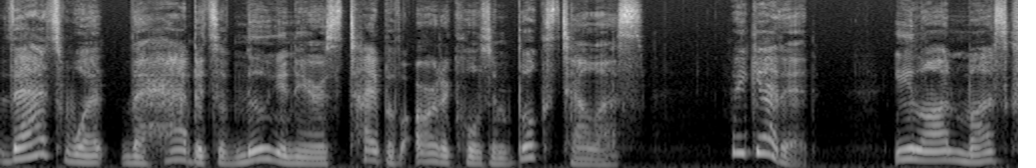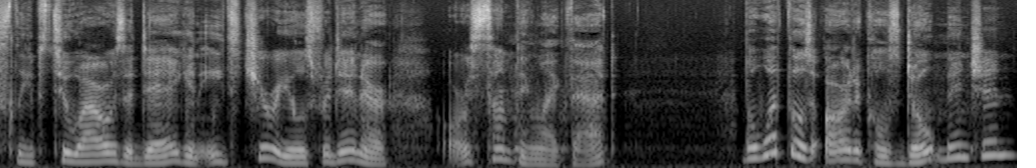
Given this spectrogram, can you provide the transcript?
That's what the Habits of Millionaires type of articles and books tell us. We get it. Elon Musk sleeps two hours a day and eats Cheerios for dinner, or something like that. But what those articles don't mention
